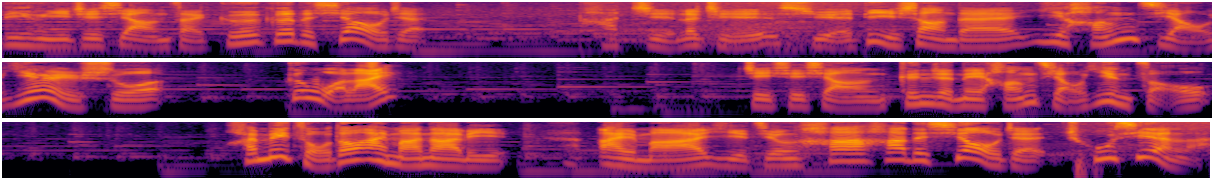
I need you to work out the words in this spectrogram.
另一只象在咯咯的笑着，他指了指雪地上的一行脚印儿，说。跟我来。这些象跟着那行脚印走，还没走到艾玛那里，艾玛已经哈哈的笑着出现了，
